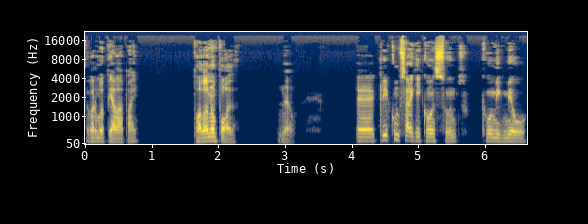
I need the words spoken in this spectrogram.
Agora uma piada pai? Pode ou não pode? Não. Uh, queria começar aqui com um assunto que um amigo meu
